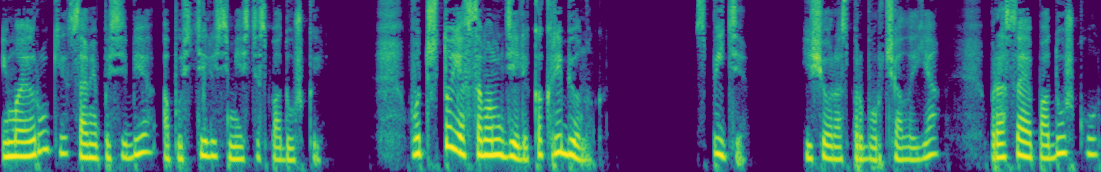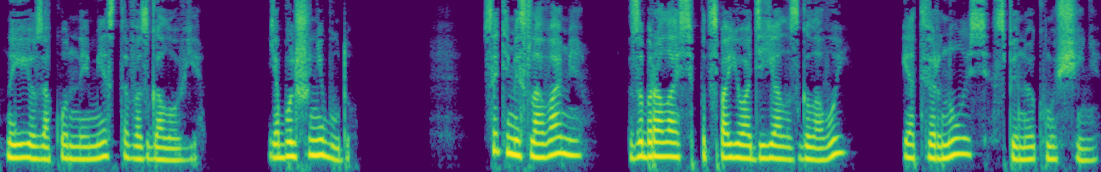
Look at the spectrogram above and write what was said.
и мои руки сами по себе опустились вместе с подушкой. Вот что я в самом деле, как ребенок? «Спите», — еще раз пробурчала я, бросая подушку на ее законное место в изголовье. «Я больше не буду». С этими словами забралась под свое одеяло с головой и отвернулась спиной к мужчине.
